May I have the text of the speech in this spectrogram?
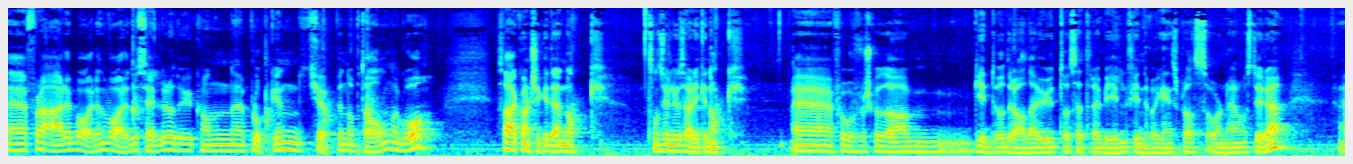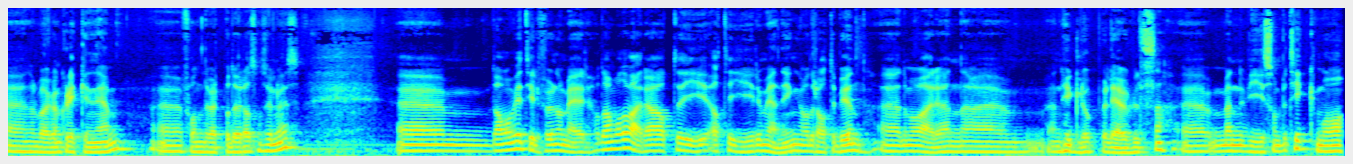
Eh, for da er det bare en vare du selger, og du kan plukke den, kjøpe den og betale den og gå. Så er kanskje ikke det nok. Sannsynligvis er det ikke nok. Eh, for hvorfor skal du da gidde å dra deg ut og sette deg i bilen, finne parkeringsplass, ordne og styre? Når du bare kan klikke inn hjem, få den levert på døra sannsynligvis. Da må vi tilføre noe mer. Og da må det være at det gir, at det gir mening å dra til byen. Det må være en, en hyggelig opplevelse. Men vi som butikk må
